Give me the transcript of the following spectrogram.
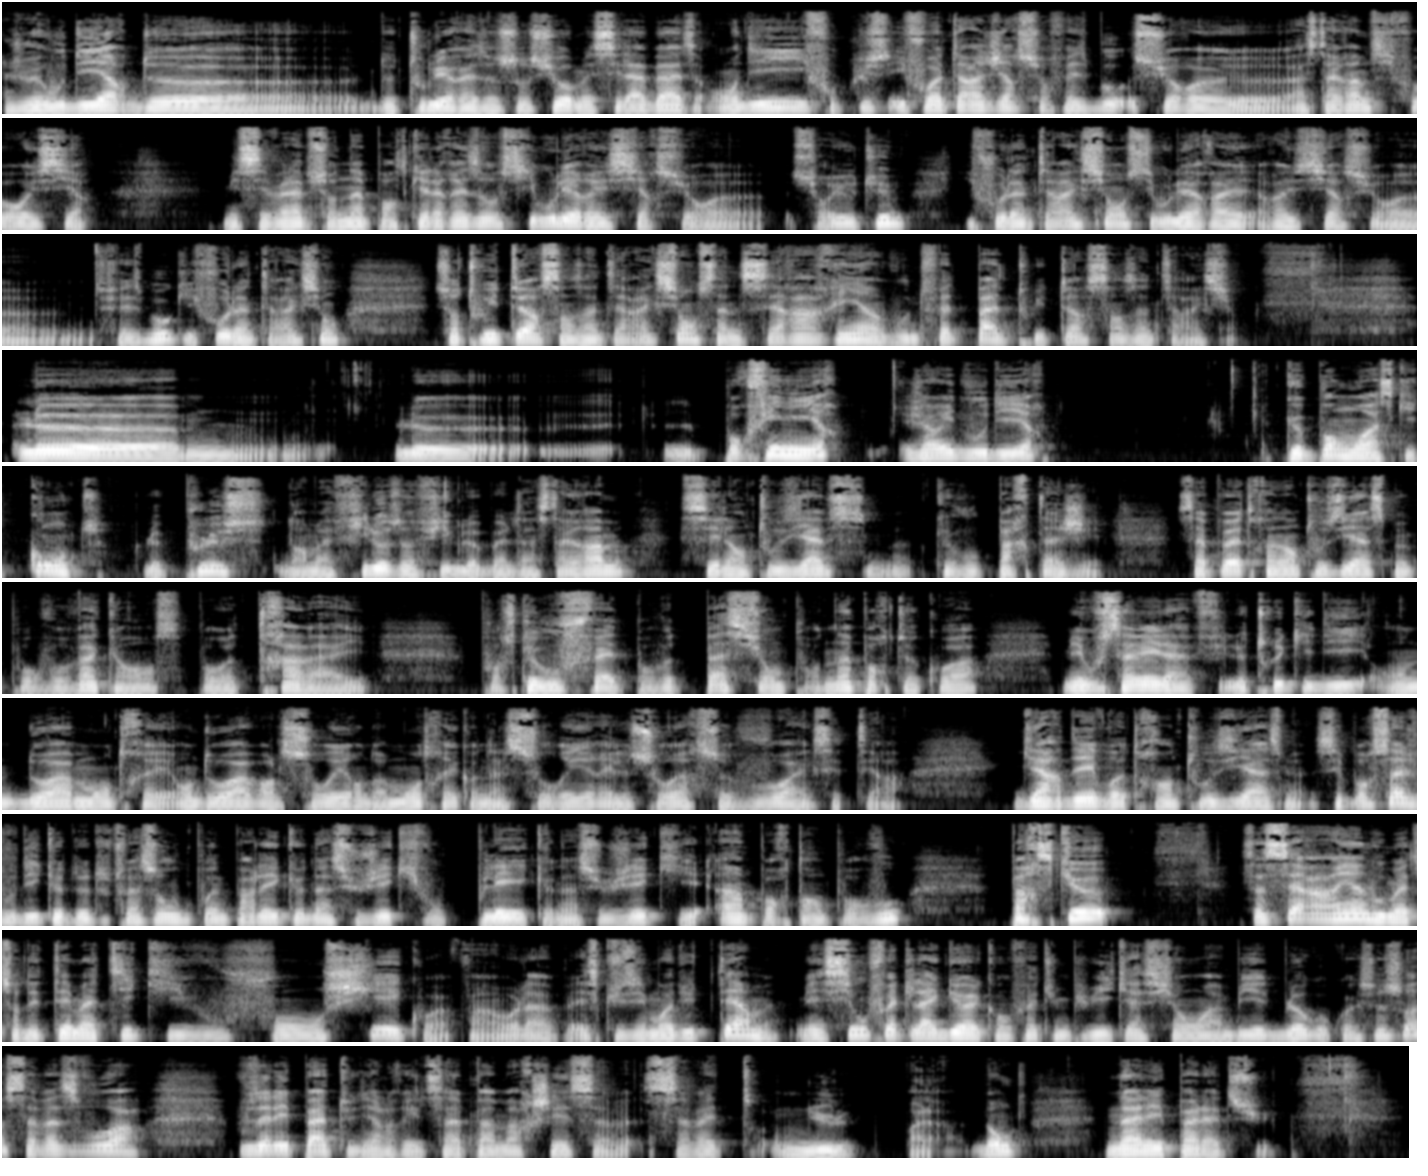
je vais vous dire, de, euh, de tous les réseaux sociaux, mais c'est la base. On dit il faut plus, il faut interagir sur Facebook, sur euh, Instagram s'il faut réussir mais c'est valable sur n'importe quel réseau. Si vous voulez réussir sur, euh, sur YouTube, il faut l'interaction. Si vous voulez réussir sur euh, Facebook, il faut l'interaction. Sur Twitter, sans interaction, ça ne sert à rien. Vous ne faites pas de Twitter sans interaction. Le, euh, le, pour finir, j'ai envie de vous dire que pour moi, ce qui compte le plus dans ma philosophie globale d'Instagram, c'est l'enthousiasme que vous partagez. Ça peut être un enthousiasme pour vos vacances, pour votre travail, pour ce que vous faites, pour votre passion, pour n'importe quoi. Mais vous savez, le truc qui dit, on doit montrer, on doit avoir le sourire, on doit montrer qu'on a le sourire et le sourire se voit, etc. Gardez votre enthousiasme. C'est pour ça que je vous dis que de toute façon, vous pouvez ne parler que d'un sujet qui vous plaît, que d'un sujet qui est important pour vous, parce que ça sert à rien de vous mettre sur des thématiques qui vous font chier, quoi. Enfin voilà, excusez-moi du terme, mais si vous faites la gueule quand vous faites une publication, un billet de blog ou quoi que ce soit, ça va se voir. Vous n'allez pas tenir le rythme, ça va pas marcher, ça va, être nul. Voilà. Donc, n'allez pas là-dessus.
